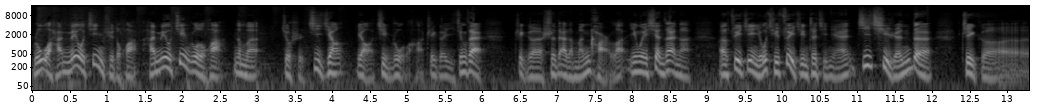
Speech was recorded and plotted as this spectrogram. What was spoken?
如果还没有进去的话，还没有进入的话，那么就是即将要进入了哈，这个已经在。这个时代的门槛了，因为现在呢，呃，最近尤其最近这几年，机器人的这个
